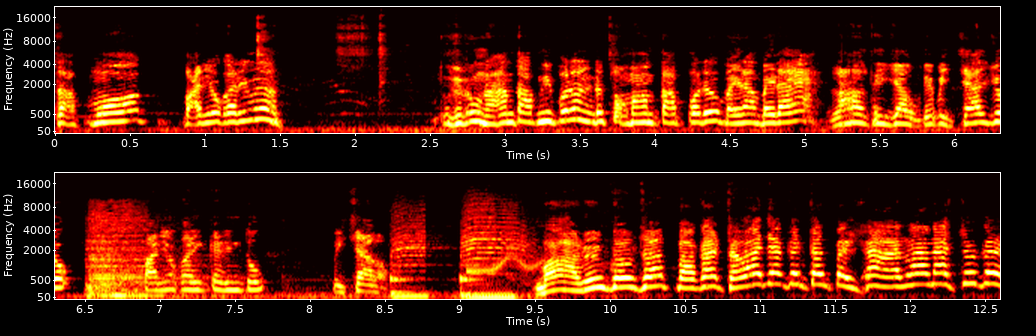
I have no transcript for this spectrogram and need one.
તાપમાં પારીઓ કર્યું ને. તું નામ તાપ પડે ને ચોમામ તાપ પડ્યો. બૈરા બૈરા લાલ થઈ જાવ તે પૈસા આલજો પારીઓ કરી કરીને તો. પૈસા આલો મારું કહું છું પગાર થવા જાય કે તને પૈસા હાલવા નાખશો કે?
